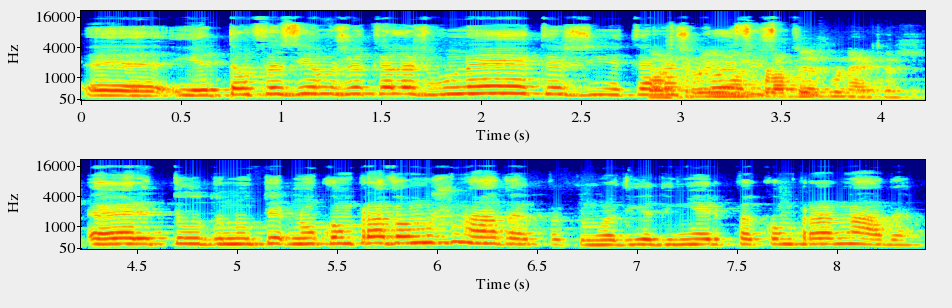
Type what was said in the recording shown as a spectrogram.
e então fazíamos aquelas bonecas e aquelas Construíam as coisas. próprias bonecas. Era tudo, não, te- não comprávamos nada, porque não havia dinheiro para comprar nada.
